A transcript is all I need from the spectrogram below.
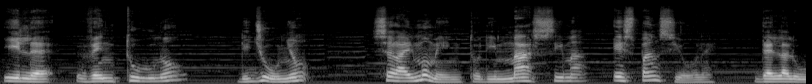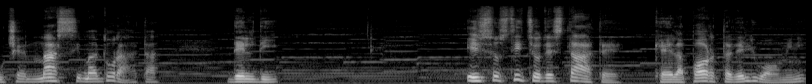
il 21 di giugno sarà il momento di massima espansione della luce, massima durata del dì. Il solstizio d'estate, che è la porta degli uomini,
